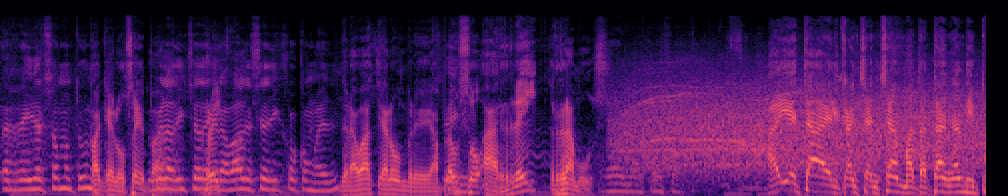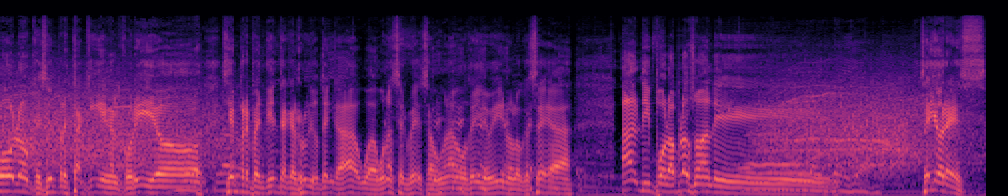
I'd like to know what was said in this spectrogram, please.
el rey del son montuno. para que lo sepa. Tuve la dicha de Rey, grabar ese disco con él. Grabaste al hombre. Aplauso a Rey Ramos. Es. Ahí está el canchanchan, Matatán, Andy Polo, que siempre está aquí en el corillo, siempre pendiente a que el rubio tenga agua, una cerveza, una botella de vino, lo que sea. Andy Polo, aplauso Andy. Señores,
